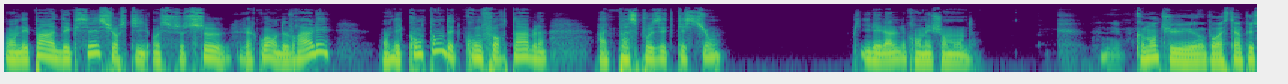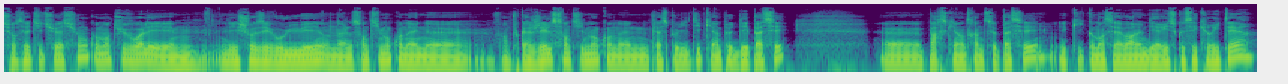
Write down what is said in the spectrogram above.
on n'est pas indexé sur ce, qui, ce vers quoi on devrait aller. On est content d'être confortable, à ne pas se poser de questions. Il est là, le grand méchant monde. Comment tu, pour rester un peu sur cette situation, comment tu vois les, les choses évoluer? On a le sentiment qu'on a une, enfin en tout cas j'ai le sentiment qu'on a une classe politique qui est un peu dépassée euh, par ce qui est en train de se passer et qui commence à avoir même des risques sécuritaires.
